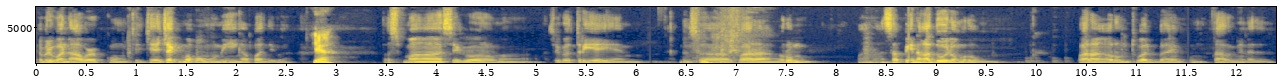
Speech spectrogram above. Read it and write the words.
Every one hour, kung, check mo kung humihinga pa, di ba? Yeah. Tapos mga siguro, mga, siguro 3 a.m. Dun sa parang room, parang sa pinakadulong room. Parang room 12 ba yung tawag nila dun.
